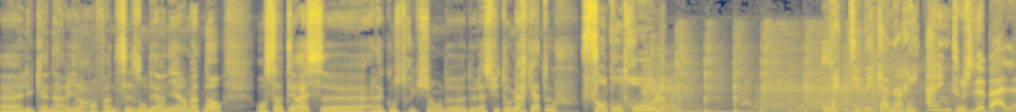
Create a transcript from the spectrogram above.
euh, les Canaries en, en fin de saison dernière. Maintenant, on s'intéresse euh, à la construction de, de la suite, au mercato. Sans contrôle, L'actu des Canaries a une touche de balle.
